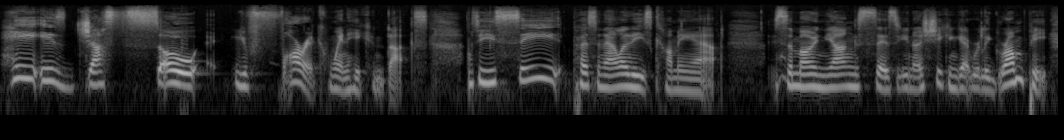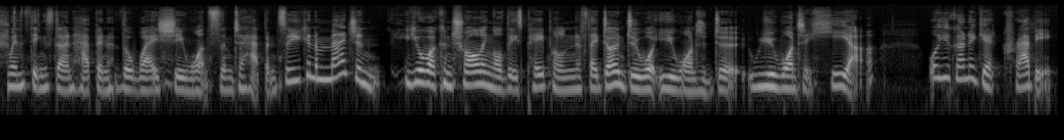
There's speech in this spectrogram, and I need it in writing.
he is just so euphoric when he conducts. So you see personalities coming out. Simone Young says, you know, she can get really grumpy when things don't happen the way she wants them to happen. So you can imagine you are controlling all these people, and if they don't do what you want to do, you want to hear, well, you're going to get crabby.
